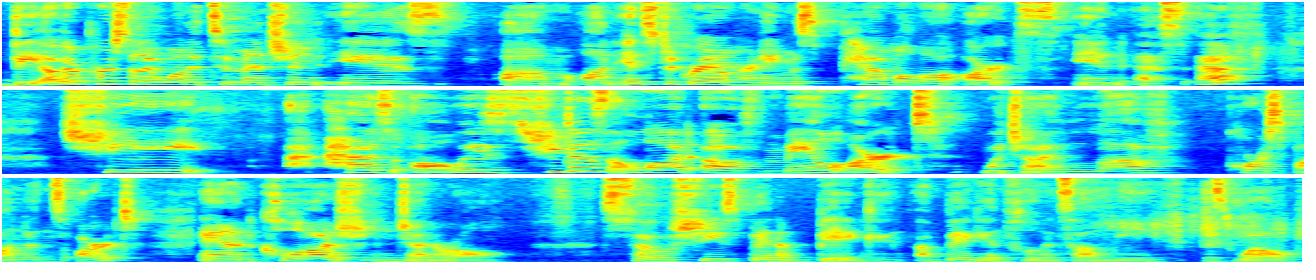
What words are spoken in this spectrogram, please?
The other person i wanted to mention is um, on instagram her name is pamela arts in sf she has always she does a lot of mail art which i love correspondence art and collage in general. So she's been a big a big influence on me as well.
